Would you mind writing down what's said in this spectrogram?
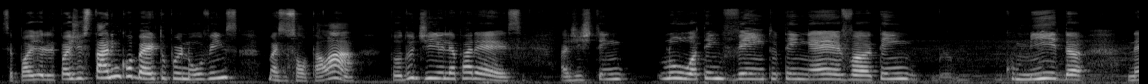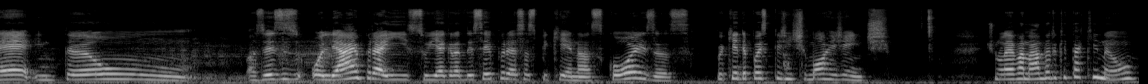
Você pode, ele pode estar encoberto por nuvens, mas o sol tá lá. Todo dia ele aparece. A gente tem lua, tem vento, tem Eva, tem comida, né? Então, às vezes olhar para isso e agradecer por essas pequenas coisas, porque depois que a gente morre, gente, a gente não leva nada do que tá aqui não.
